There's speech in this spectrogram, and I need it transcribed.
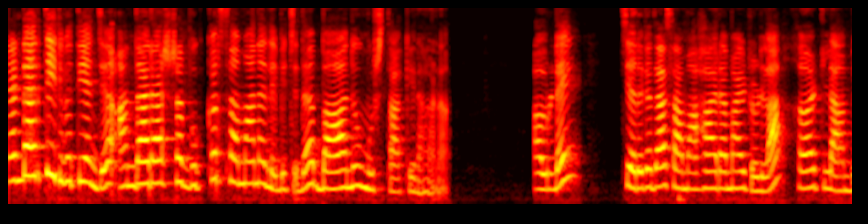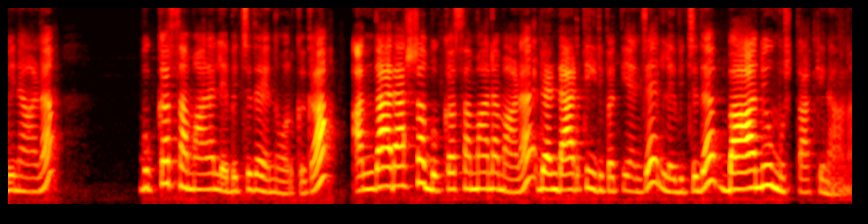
രണ്ടായിരത്തി ഇരുപത്തിയഞ്ച് അന്താരാഷ്ട്ര ബുക്കർ സമ്മാനം ലഭിച്ചത് ബാനു മുഷ്താഖിനാണ്. അവരുടെ ചെറുകഥാ സമാഹാരമായിട്ടുള്ള ഹേർട്ട് ലാമ്പിനാണ് ബുക്കർ സമ്മാനം ലഭിച്ചത് എന്ന് ഓർക്കുക അന്താരാഷ്ട്ര ബുക്കർ സമ്മാനമാണ് രണ്ടായിരത്തി ഇരുപത്തിയഞ്ച് ലഭിച്ചത് ബാനു മുഷ്താഖിനാണ്.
